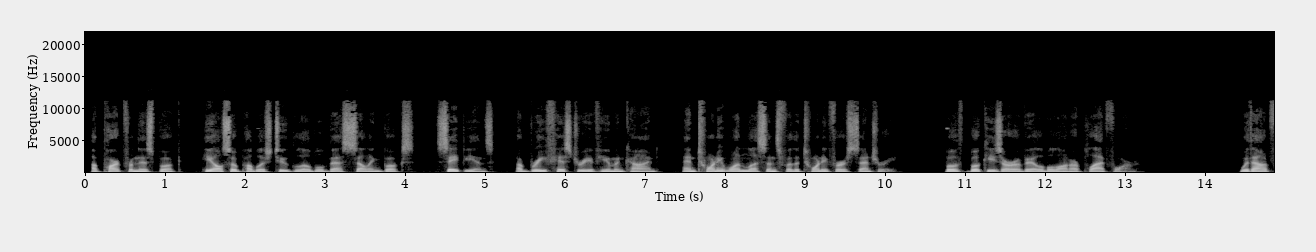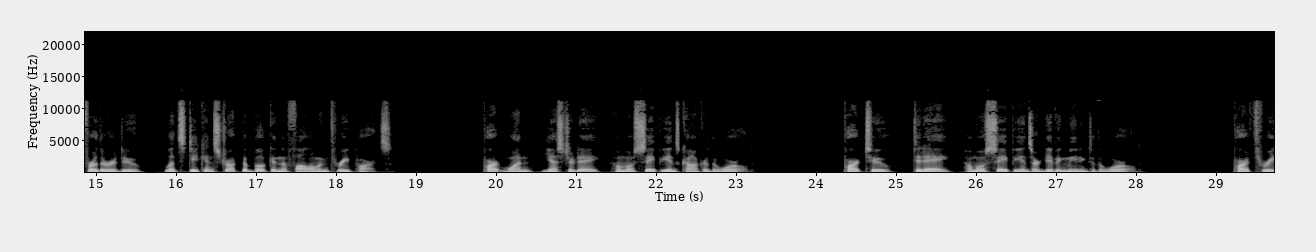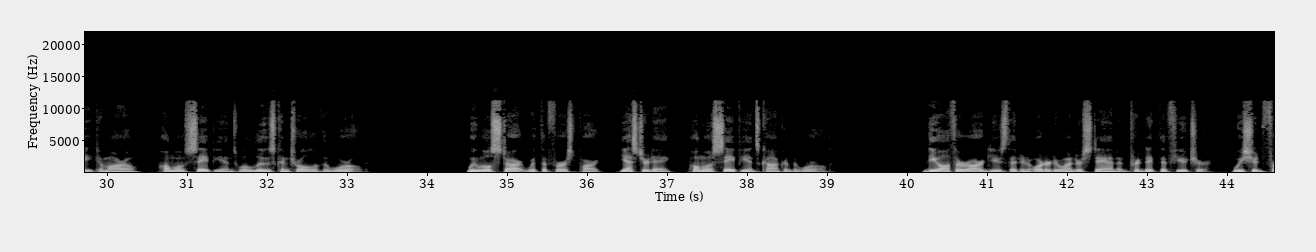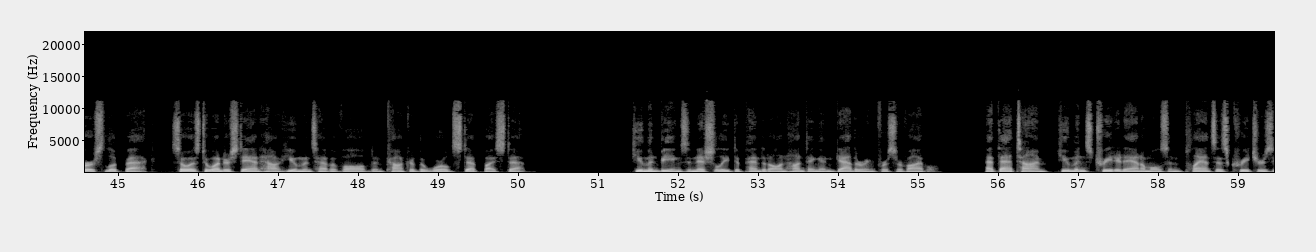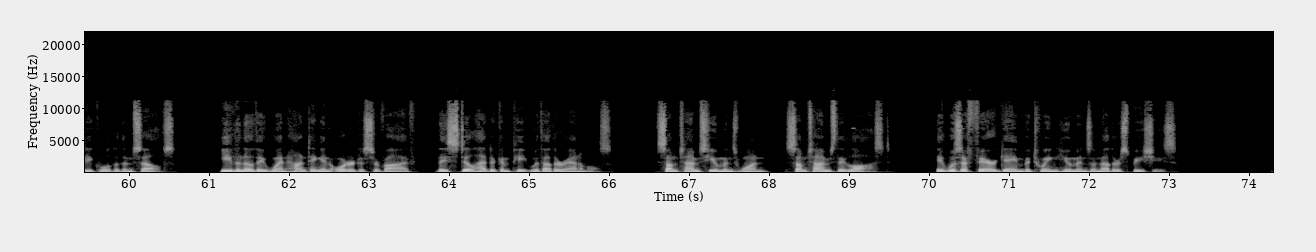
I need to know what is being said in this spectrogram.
Apart from this book, he also published two global best selling books Sapiens, A Brief History of Humankind, and 21 Lessons for the 21st Century. Both Bookeys are available on our platform. Without further ado, let's deconstruct the book in the following three parts. Part 1 Yesterday, Homo sapiens conquered the world. Part 2 Today, Homo sapiens are giving meaning to the world. Part 3 Tomorrow, Homo sapiens will lose control of the world. We will start with the first part Yesterday, Homo sapiens conquered the world. The author argues that in order to understand and predict the future, we should first look back, so as to understand how humans have evolved and conquered the world step by step. Human beings initially depended on hunting and gathering for survival. At that time, humans treated animals and plants as creatures equal to themselves. Even though they went hunting in order to survive, they still had to compete with other animals. Sometimes humans won, sometimes they lost. It was a fair game between humans and other species.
